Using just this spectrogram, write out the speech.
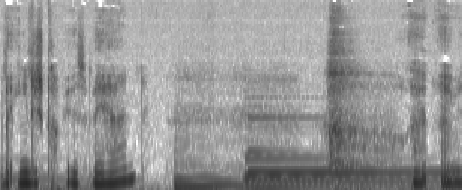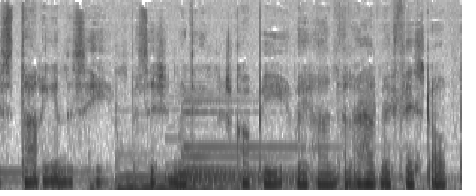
my English copy was in my hand. And I was standing in the same position with the English copy in my hand, and I had my fist up.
